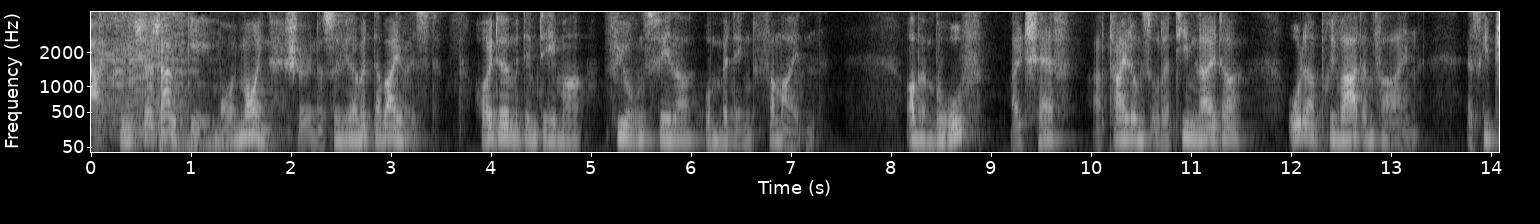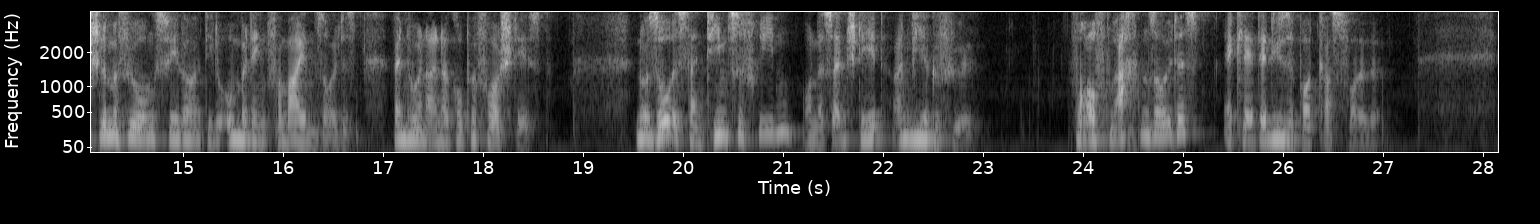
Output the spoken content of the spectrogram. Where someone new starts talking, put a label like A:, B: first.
A: Carsten Schaschanski.
B: Moin, moin. Schön, dass du wieder mit dabei bist. Heute mit dem Thema Führungsfehler unbedingt vermeiden. Ob im Beruf, als Chef, Abteilungs- oder Teamleiter oder privat im Verein. Es gibt schlimme Führungsfehler, die du unbedingt vermeiden solltest, wenn du in einer Gruppe vorstehst. Nur so ist dein Team zufrieden und es entsteht ein Wir-Gefühl. Worauf du achten solltest, erklärt dir diese Podcast-Folge.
